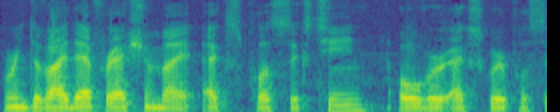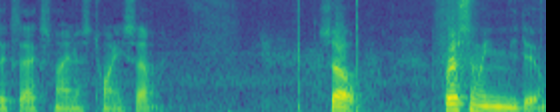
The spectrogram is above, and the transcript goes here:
We're going to divide that fraction by x plus 16 over x squared plus 6x minus 27. So, first thing we need to do,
